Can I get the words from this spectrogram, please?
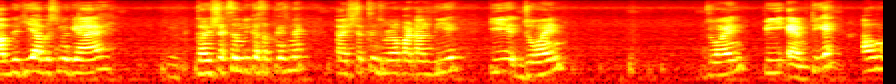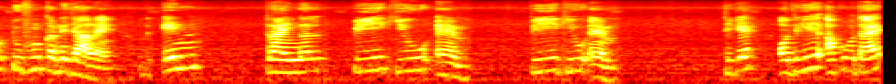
अब देखिए अब इसमें क्या है? कंस्ट्रक्शन भी कर सकते हैं इसमें। कंस्ट्रक्शन छोटा पार्ट डाल दिए कि ज्वाइन ज्वाइन पी एम ठीक है? अब हम टू फॉर्म करने जा रहे हैं। In triangle P Q M P Q M ठीक है? और देखिए, आपको बताया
